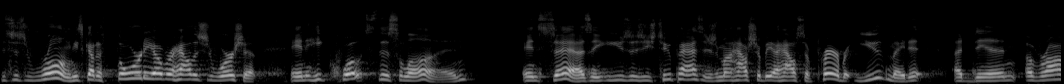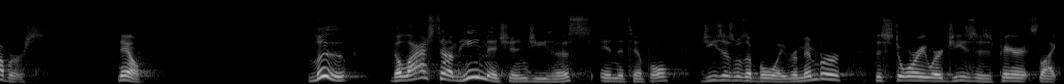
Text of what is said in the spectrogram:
This is wrong. He's got authority over how this is worship. And he quotes this line and says, he uses these two passages My house shall be a house of prayer, but you've made it a den of robbers. Now, Luke, the last time he mentioned Jesus in the temple, Jesus was a boy. Remember the story where Jesus' parents like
